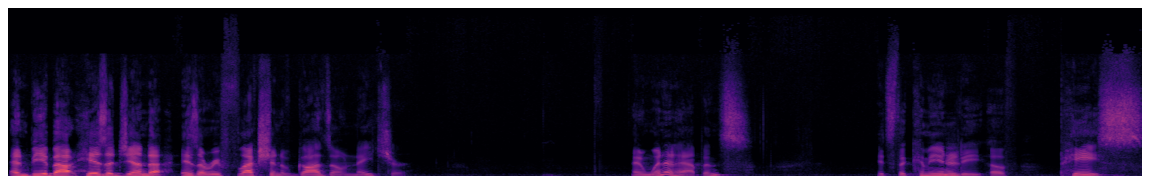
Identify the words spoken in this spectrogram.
and be about His agenda is a reflection of God's own nature. And when it happens, it's the community of peace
